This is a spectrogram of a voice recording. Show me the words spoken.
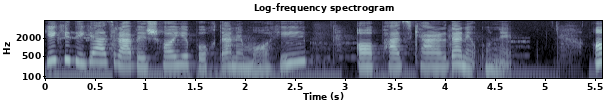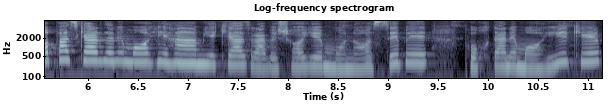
یکی دیگه از روش های پختن ماهی آبپز کردن اونه. آبپز کردن ماهی هم یکی از روش های مناسب پختن ماهیه که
